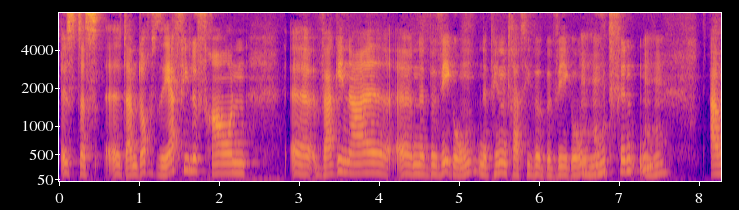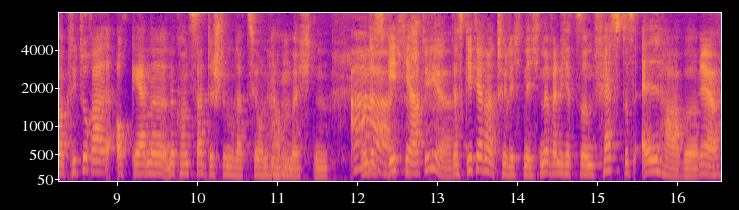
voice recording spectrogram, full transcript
ist, dass äh, dann doch sehr viele Frauen äh, vaginal äh, eine Bewegung, eine penetrative Bewegung Mhm. gut finden. Aber klitoral auch gerne eine konstante Stimulation haben möchten. Mhm. Ah, und das geht ich ja, verstehe. das geht ja natürlich nicht, ne? Wenn ich jetzt so ein festes L habe, Ja.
